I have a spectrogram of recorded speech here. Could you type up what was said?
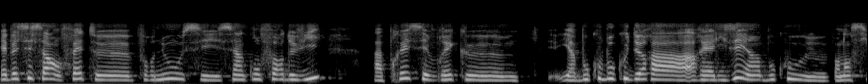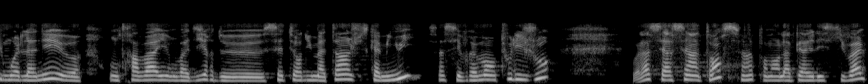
Eh ben c'est ça en fait. Euh, pour nous, c'est un confort de vie. Après, c'est vrai que il y a beaucoup beaucoup d'heures à, réaliser. Hein, beaucoup euh, pendant six mois de l'année, euh, on travaille, on va dire, de 7 heures du matin jusqu'à minuit. Ça, c'est vraiment tous les jours. Voilà, c'est assez intense hein, pendant la période estivale.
